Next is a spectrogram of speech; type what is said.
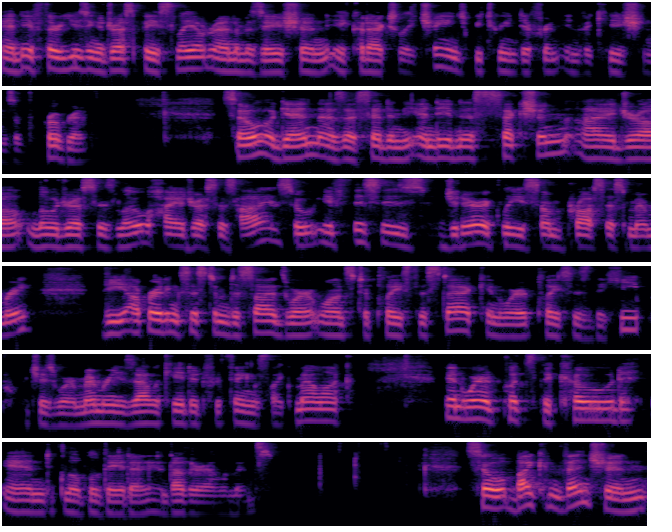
And if they're using address-space layout randomization, it could actually change between different invocations of the program. So again, as I said in the endianness section, I draw low address addresses low, high address addresses high. So if this is generically some process memory, the operating system decides where it wants to place the stack and where it places the heap, which is where memory is allocated for things like malloc, and where it puts the code and global data and other elements. So by convention,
